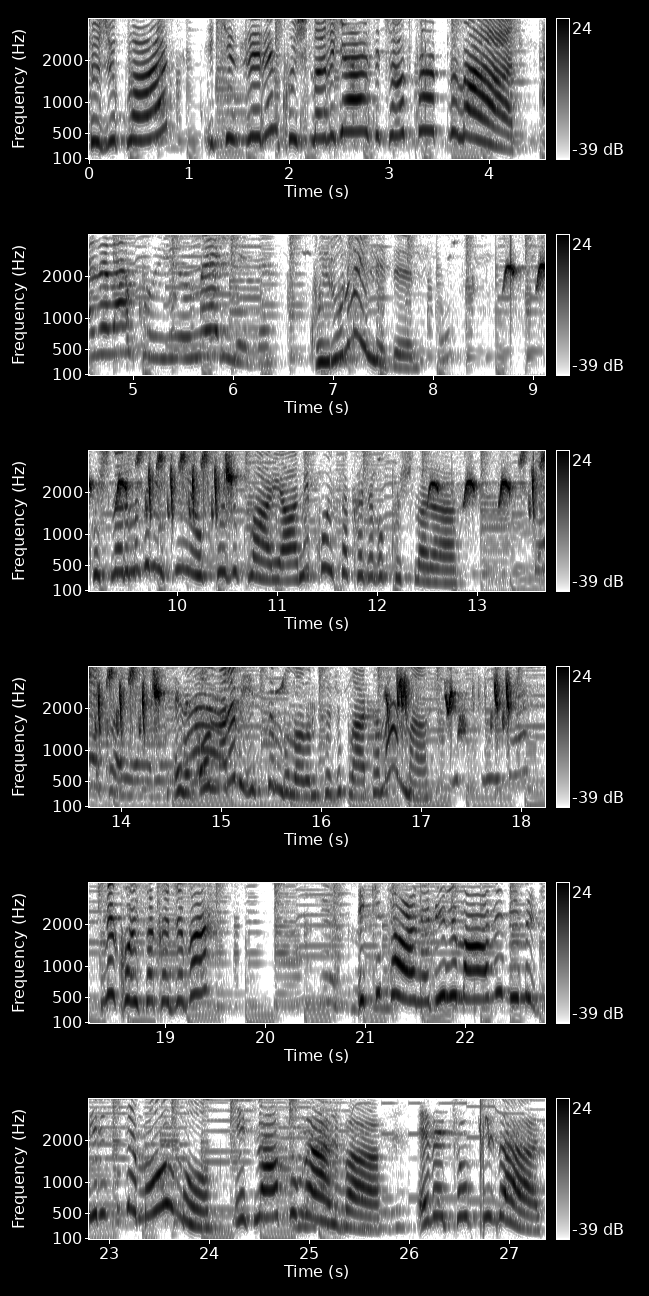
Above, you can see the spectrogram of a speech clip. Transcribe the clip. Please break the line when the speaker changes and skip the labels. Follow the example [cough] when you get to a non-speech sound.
Çocuklar, ikizlerin kuşları geldi. Çok tatlılar.
Ama ben kuyruğumu elledim.
Kuyruğunu mu elledin? Kuşlarımızın ismi yok çocuklar ya. Ne koysak acaba kuşlara?
Şey koyuyorum.
Evet onlara bir isim bulalım çocuklar tamam mı? Ne koysak acaba? İki tane biri mavi biri- birisi de mor mu? Eflatun galiba. Evet çok güzel.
